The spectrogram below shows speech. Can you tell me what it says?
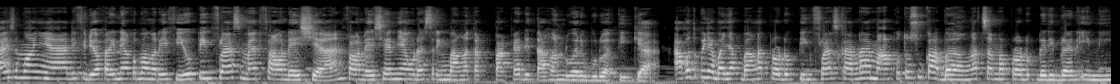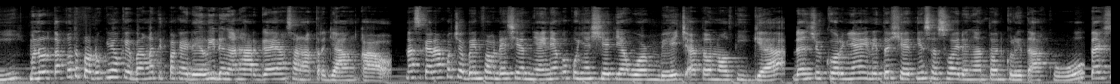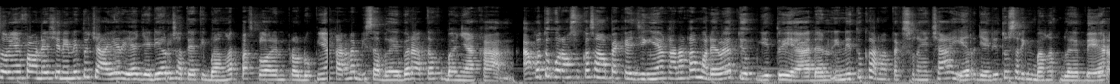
Hai semuanya, di video kali ini aku mau nge-review Pink Flash Matte Foundation. Foundation yang udah sering banget aku pakai di tahun 2023 Aku tuh punya banyak banget produk Pink Flash karena emang aku tuh suka banget sama produk dari brand ini. Menurut aku tuh produknya oke banget dipakai daily dengan harga yang sangat terjangkau. Nah sekarang aku cobain foundationnya, ini aku punya shade yang warm beige atau 03 Dan syukurnya ini tuh shade-nya sesuai dengan tone kulit aku. Teksturnya foundation ini tuh cair ya, jadi harus hati-hati banget pas keluarin produknya karena bisa bleber atau kebanyakan. Aku tuh kurang suka sama packagingnya karena kan modelnya tube gitu ya. Dan ini tuh karena teksturnya cair jadi tuh sering banget bleber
